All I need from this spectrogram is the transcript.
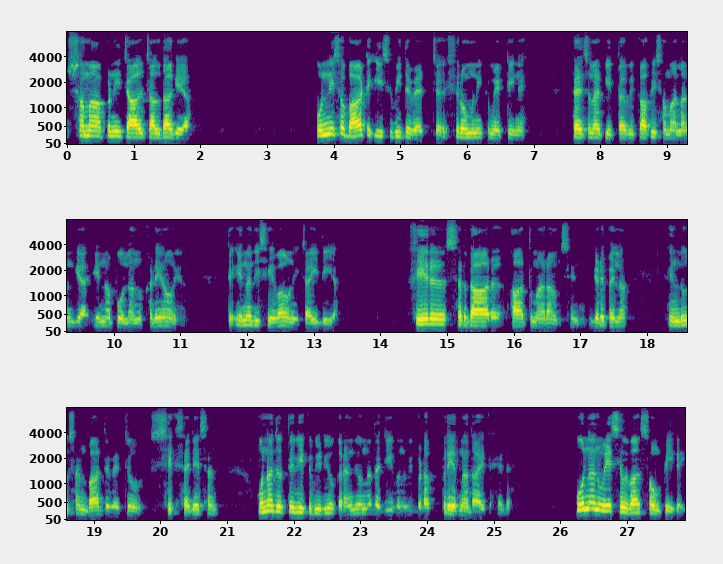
ਸਮਾਂ ਆਪਣੀ ਚਾਲ ਚੱਲਦਾ ਗਿਆ। 1962 ਈਸਵੀ ਦੇ ਵਿੱਚ ਸ਼੍ਰੋਮਣੀ ਕਮੇਟੀ ਨੇ ਫੈਸਲਾ ਕੀਤਾ ਵੀ ਕਾਫੀ ਸਮਾਂ ਲੰਘ ਗਿਆ, ਇਹਨਾਂ ਪੋਲਾਂ ਨੂੰ ਖੜਿਆ ਹੋਇਆ ਤੇ ਇਹਨਾਂ ਦੀ ਸੇਵਾ ਹੋਣੀ ਚਾਹੀਦੀ ਆ। ਫਿਰ ਸਰਦਾਰ ਆਤਮਾ ਰਾਮ ਸਿੰਘ, ਜਿਹੜੇ ਪਹਿਲਾਂ ਹਿੰਦੂ ਸਨ, ਬਾਅਦ ਦੇ ਵਿੱਚ ਉਹ ਸਿੱਖ ਸਜੇ ਸਨ। ਉਹਨਾਂ ਦੇ ਉੱਤੇ ਵੀ ਇੱਕ ਵੀਡੀਓ ਕਰਾਂਗੇ, ਉਹਨਾਂ ਦਾ ਜੀਵਨ ਵੀ ਬੜਾ ਪ੍ਰੇਰਨਾਦਾਇਕ ਹੈਗਾ। ਉਹਨਾਂ ਨੂੰ ਇਹ ਸੇਵਾ ਸੌਂਪੀ ਗਈ।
